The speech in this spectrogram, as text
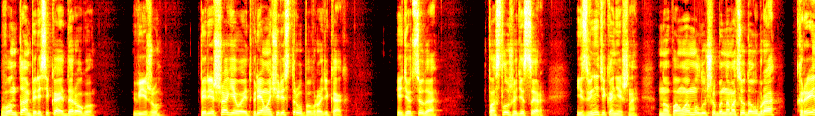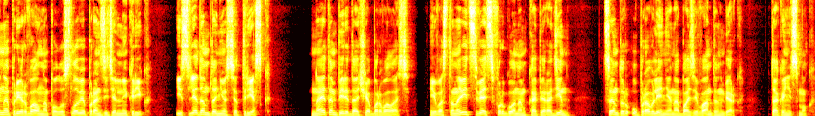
Вон там пересекает дорогу. Вижу. Перешагивает прямо через трупы вроде как. Идет сюда. Послушайте, сэр. Извините, конечно, но, по-моему, лучше бы нам отсюда убра...» Крейна прервал на полуслове пронзительный крик, и следом донесся треск. На этом передача оборвалась. И восстановить связь с фургоном Капер-1 Центр управления на базе Ванденберг так и не смог.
